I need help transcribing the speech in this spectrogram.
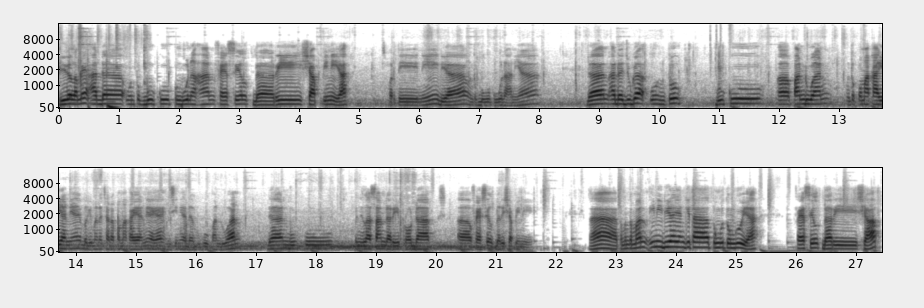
Di dalamnya ada untuk buku penggunaan face shield dari Sharp ini ya. Seperti ini dia untuk buku penggunaannya. Dan ada juga untuk buku uh, panduan untuk pemakaiannya, bagaimana cara pemakaiannya ya. Di sini ada buku panduan dan buku penjelasan dari produk uh, face dari Sharp ini. Nah, teman-teman, ini dia yang kita tunggu-tunggu ya. Face dari Sharp.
